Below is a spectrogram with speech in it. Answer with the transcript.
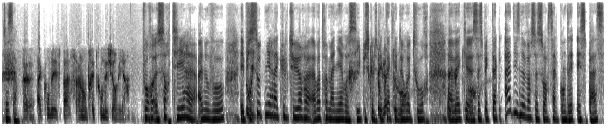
ça. euh, à Condé Espace, à l'entrée de Condé-sur-Vire. Pour euh, sortir à nouveau et puis Oui. soutenir la culture à votre manière aussi, puisque le spectacle est de retour avec Exactement. ce spectacle à 19h ce soir, salle Condé Espace,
